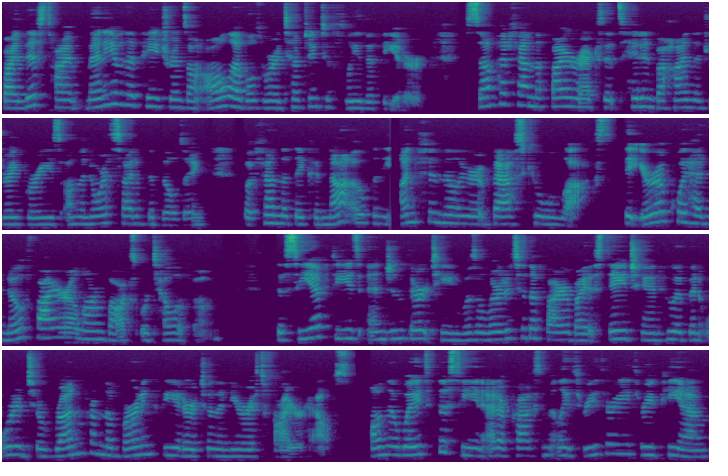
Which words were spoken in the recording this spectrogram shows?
By this time, many of the patrons on all levels were attempting to flee the theater. Some had found the fire exits hidden behind the draperies on the north side of the building, but found that they could not open the unfamiliar bascule locks. The Iroquois had no fire alarm box or telephone. The CFD's Engine 13 was alerted to the fire by a stagehand who had been ordered to run from the burning theater to the nearest firehouse. On the way to the scene at approximately 3:33 p.m.,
